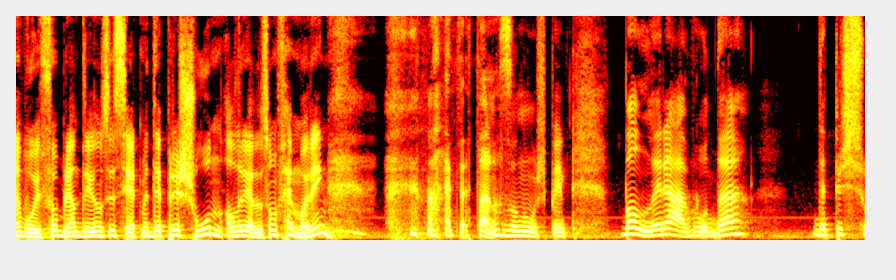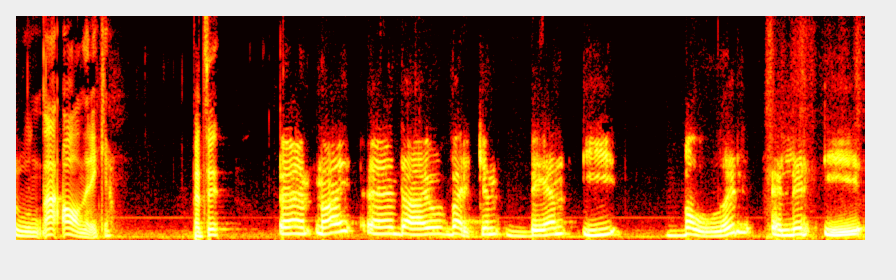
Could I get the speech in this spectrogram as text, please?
Men hvorfor ble han diagnostisert med depresjon allerede som femåring? Nei, dette er noe sånn ordspill. Balle, rævhode, depresjon Nei, aner ikke. Petter? Eh, nei, eh, det er jo verken ben i baller eller i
